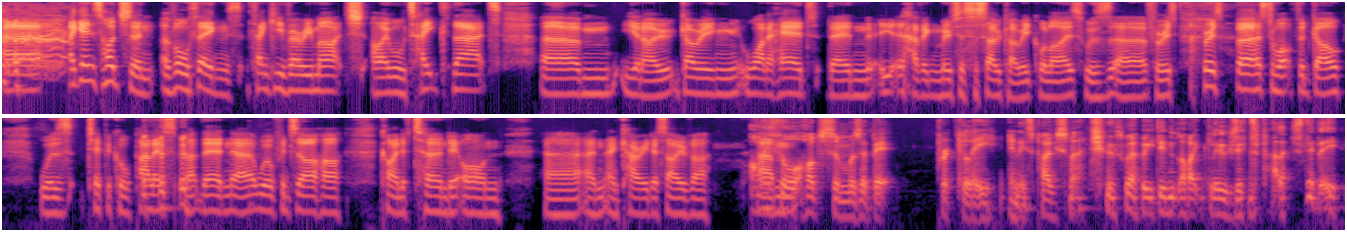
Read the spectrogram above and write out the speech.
Uh, against Hodgson, of all things, thank you very much. I will take that. Um, you know, going one ahead, then having Moussa Sissoko equalise was uh, for his for his first Watford goal was typical Palace, but then uh, Wilfried Zaha kind of turned it on uh, and and carried us over. I Um, thought Hodgson was a bit prickly in his post match as well. He didn't like losing to Palace, did he?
